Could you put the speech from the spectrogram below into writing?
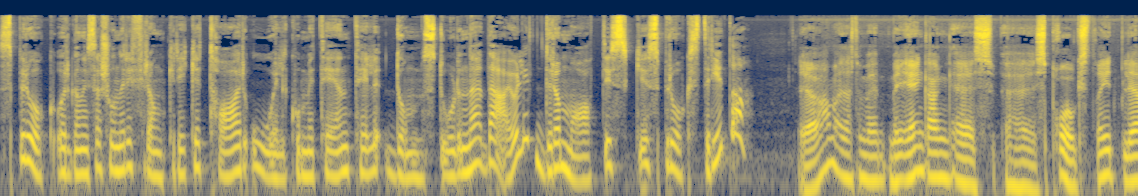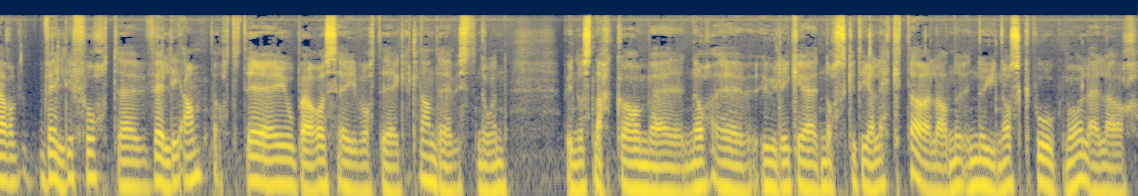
språkorganisasjoner i Frankrike tar OL-komiteen til domstolene. Det er jo litt dramatisk språkstrid, da? Ja, men med en gang eh, språkstrid blir veldig fort veldig ampert. Det er jo bare å se i vårt eget land, det, hvis noen begynner å snakke om ulike norske dialekter, eller nynorsk bokmål, eller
